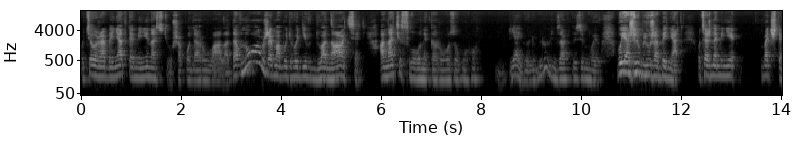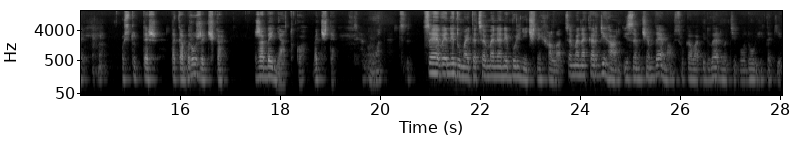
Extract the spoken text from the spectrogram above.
Оцього жабенятка мені Настюша подарувала. Давно вже, мабуть, годів 12, а наті слоника розового. Я його люблю, він завжди зі мною. Бо я ж люблю жабенят. Оце ж на мені, бачите, ось тут теж така брожечка, жабенятко. Бачите? От. Це ви не думайте, це в мене не больничний халат. Це в мене кардіган із МЧМДМа, ось рукава підвернуті, бо такі.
